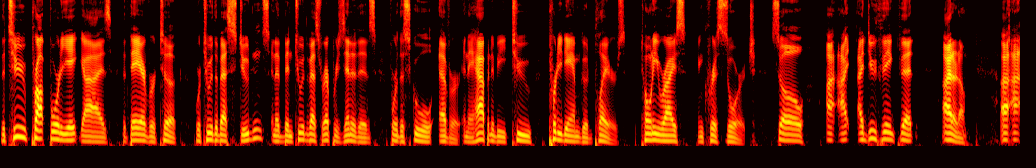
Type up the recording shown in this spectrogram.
the two Prop 48 guys that they ever took were two of the best students and have been two of the best representatives for the school ever, and they happen to be two pretty damn good players, Tony Rice and Chris Zorich. So I, I, I do think that I don't know. I, I,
